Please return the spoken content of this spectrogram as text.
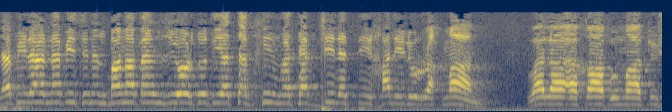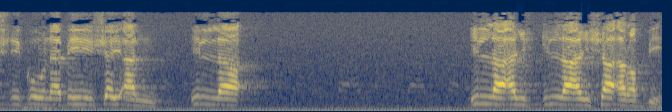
Nebiler Nebisinin bana benziyordu diye tefhim ve tebcil ettiği Halilur Rahman. La akhafu ma tuşrikun bihi şey'en illa illa en, illa en şa'e Rabbi.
